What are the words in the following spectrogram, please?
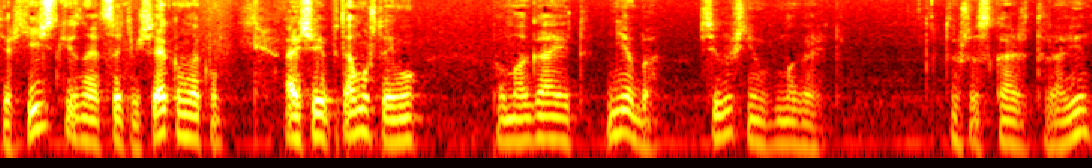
Теоретически знает, с этим человеком знаком. А еще и потому, что ему помогает небо. Всевышний ему помогает. То, что скажет Равин,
